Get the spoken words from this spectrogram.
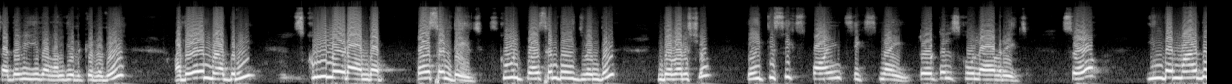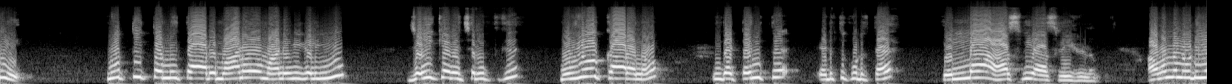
சதவிகிதம் வந்திருக்கிறது. அதே மாதிரி ஸ்கூலோட அந்த பர்சன்டேஜ் ஸ்கூல் பர்சன்டேஜ் வந்து இந்த வருஷம் eighty six point six nine total school average so இந்த மாதிரி நூத்தி தொண்ணூத்தி ஆறு மாணவ மாணவிகளையும் ஜெயிக்க வச்சுறதுக்கு முழு காரணம் இந்த டென்த்து எடுத்து கொடுத்த எல்லா ஆசிரிய ஆசிரியர்களும். அவங்களுடைய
